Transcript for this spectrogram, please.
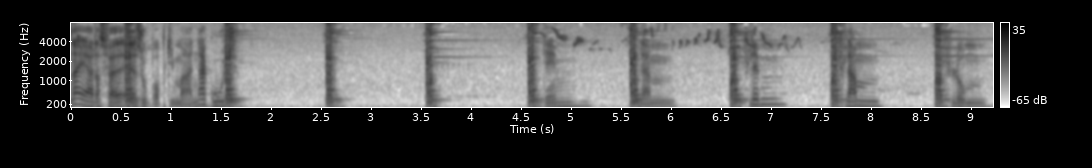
Naja, das war äh, suboptimal. Na gut. Dim, Flamm, Flim, Flamm, Flum,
